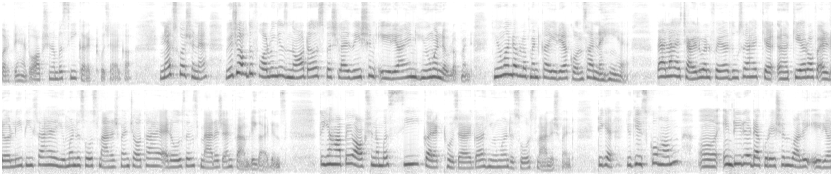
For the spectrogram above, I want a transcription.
पढ़ते हैं तो ऑप्शन नंबर सी करेक्ट हो जाएगा। नेक्स्ट क्वेश्चन है which of the following is not a specialisation area in human development human development का एरिया कौन सा नहीं है? पहला है चाइल्ड वेलफेयर दूसरा है केयर ऑफ़ एल्डरली तीसरा है ह्यूमन रिसोर्स मैनेजमेंट चौथा है adolescence marriage and family guidance तो यहाँ पे ऑप्शन नंबर सी करेक्ट हो जाएगा ह्यूमन रिसोर्स मैनेजमेंट ठीक है? क्योंकि इसको हम इंटीरियर डेकोरेशन वाले एरिया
